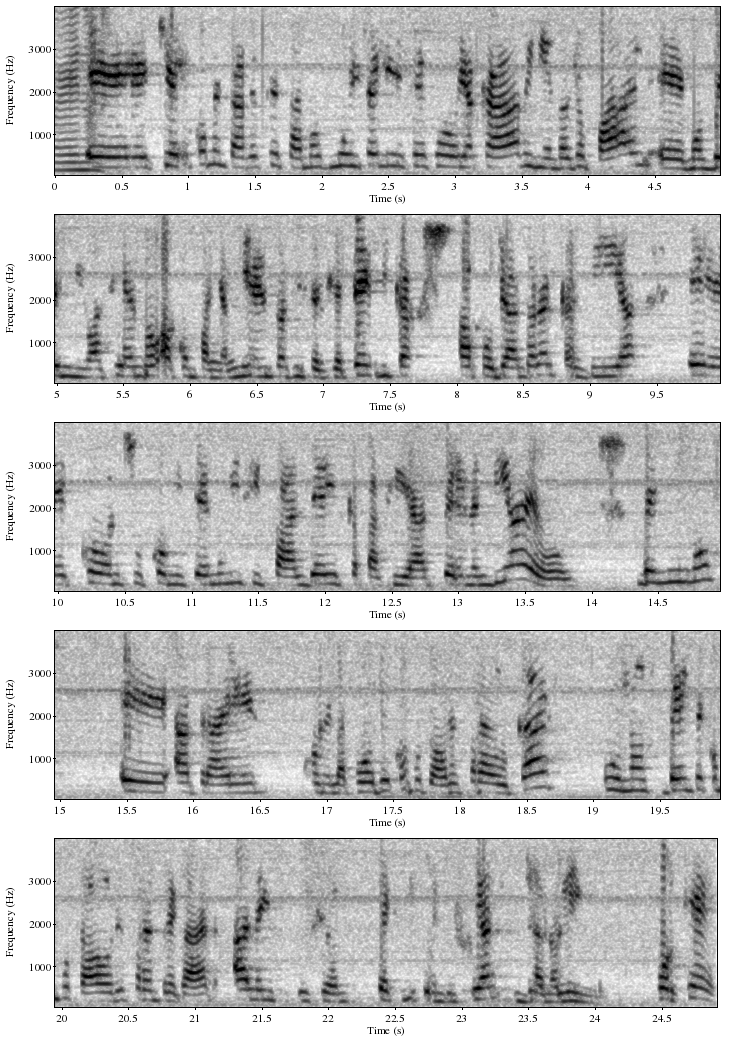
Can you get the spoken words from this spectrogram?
Eh, quiero comentarles que estamos muy felices hoy acá viniendo a Yopal. hemos venido haciendo acompañamiento, asistencia técnica, apoyando a la alcaldía eh, con su comité municipal de discapacidad. Pero en el día de hoy venimos eh, a traer, con el apoyo de Computadores para Educar, unos 20 computadores para entregar a la institución técnico-industrial Llano Lindo. ¿Por qué?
